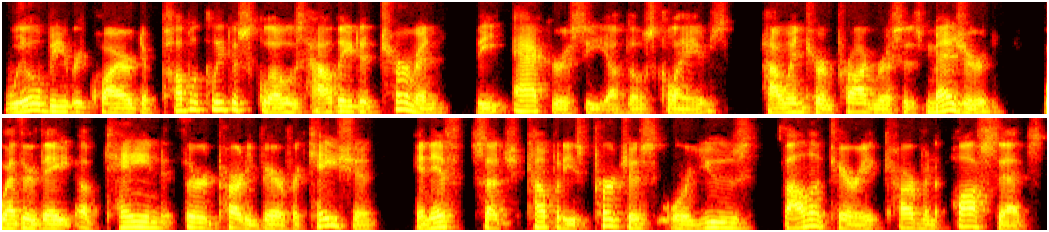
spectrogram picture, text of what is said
will be required to publicly disclose how they determine the accuracy of those claims, how interim progress is measured, whether they obtained third party verification, and if such companies purchase or use voluntary carbon offsets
